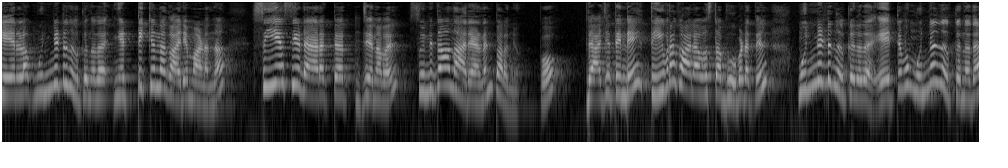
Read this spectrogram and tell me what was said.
കേരളം മുന്നിട്ട് നിൽക്കുന്നത് ഞെട്ടിക്കുന്ന കാര്യമാണെന്ന് C S C director general Sunita Narayanan പറഞ്ഞു. ഇപ്പോ രാജ്യത്തിന്റെ തീവ്ര കാലാവസ്ഥ ഭൂപടത്തിൽ മുന്നിട്ട് നിൽക്കുന്നത് ഏറ്റവും മുന്നിൽ നിൽക്കുന്നത്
